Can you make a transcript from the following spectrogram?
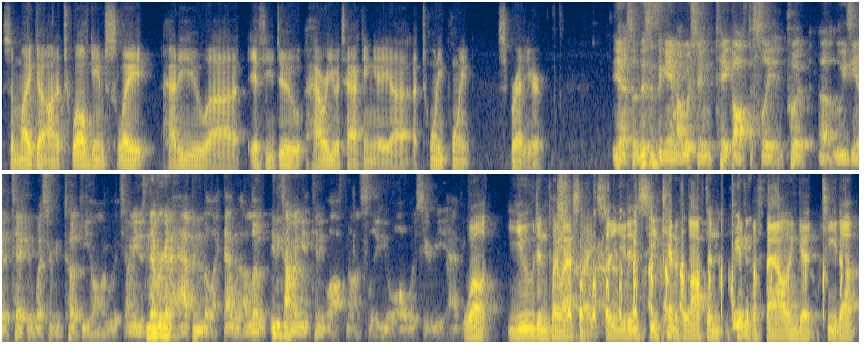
so Micah on a 12 game slate. How do you, uh, if you do, how are you attacking a uh, a 20 point spread here? yeah, so this is the game I wish they would take off the slate and put uh, Louisiana Tech and Western Kentucky on. Which I mean, it's never going to happen, but like that would I love. Anytime I get Kenny Lofton on a slate, you'll always hear me advocate. Well, you didn't play last night, so you didn't see Kenneth Lofton pick up a foul and get teed up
